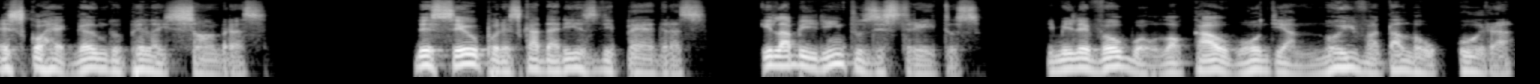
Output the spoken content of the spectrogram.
escorregando pelas sombras. Desceu por escadarias de pedras e labirintos estreitos e me levou ao local onde a noiva da loucura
